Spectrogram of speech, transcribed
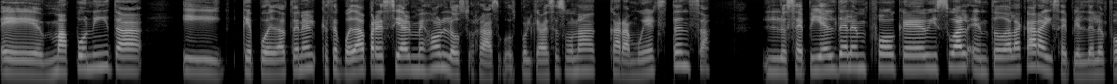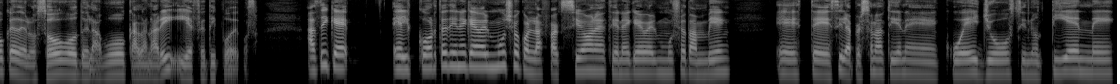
eh, más bonita y que pueda tener, que se pueda apreciar mejor los rasgos, porque a veces una cara muy extensa se pierde el enfoque visual en toda la cara y se pierde el enfoque de los ojos, de la boca, la nariz y ese tipo de cosas. Así que el corte tiene que ver mucho con las facciones, tiene que ver mucho también este, si la persona tiene cuello, si no tiene,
